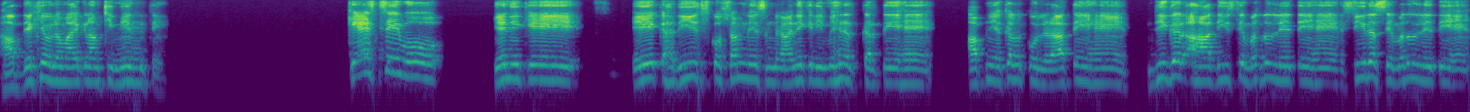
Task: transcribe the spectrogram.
آپ دیکھیں علماء کرام کی محنتیں۔ کیسے وہ یعنی کہ ایک حدیث کو سامنے سمجھانے کے لیے محنت کرتے ہیں، اپنی عقل کو لڑاتے ہیں، دیگر احادیث سے مدد لیتے ہیں، سیرت سے مدد لیتے ہیں۔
